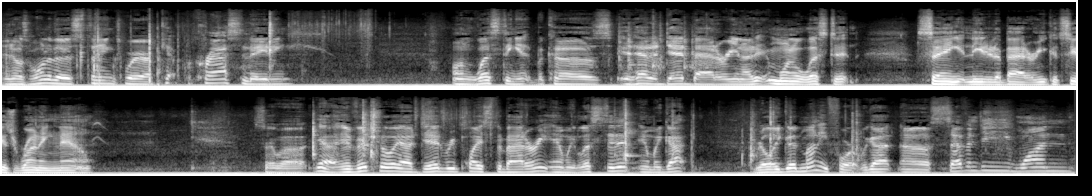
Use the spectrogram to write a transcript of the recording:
and it was one of those things where I kept procrastinating on listing it because it had a dead battery and I didn't want to list it saying it needed a battery. You can see it's running now. So uh, yeah, eventually I did replace the battery and we listed it and we got really good money for it. We got uh, 71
